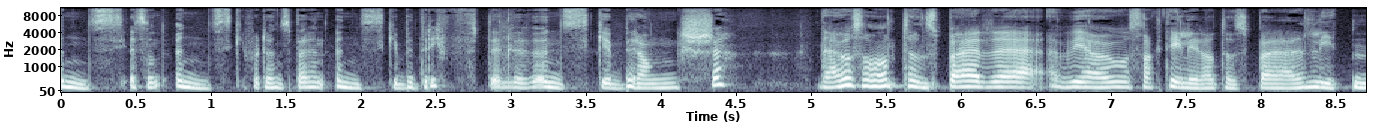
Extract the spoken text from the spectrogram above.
ønske, et sånt ønske for Tønsberg? En ønskebedrift eller en ønskebransje? Det er jo sånn at Tønsberg eh, Vi har jo sagt tidligere at Tønsberg er en liten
